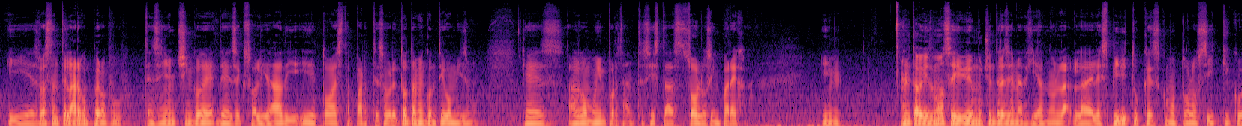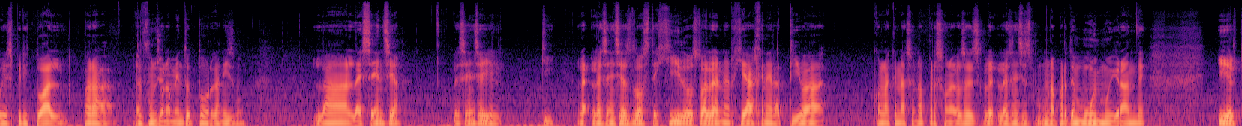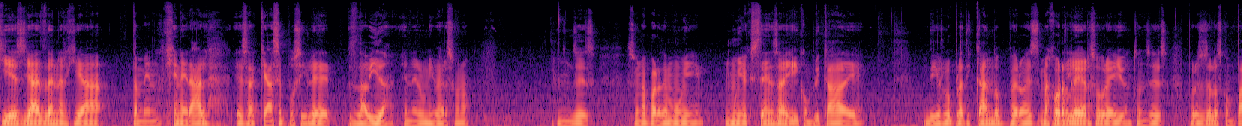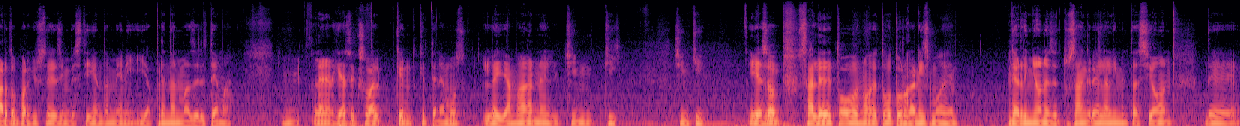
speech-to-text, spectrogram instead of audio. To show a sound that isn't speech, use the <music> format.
y es bastante largo, pero te enseña un chingo de, sexualidad y, de toda esta parte, sobre todo también contigo mismo, que es algo muy importante si estás solo sin pareja. Y el taoísmo se divide mucho en tres energías, ¿no? La, del espíritu, que es como todo lo psíquico y espiritual para el funcionamiento de tu organismo. La, la esencia, la esencia y el la, esencia es los tejidos, toda la energía generativa con la que nace una persona. O sea, la, esencia es una parte muy, muy grande. Y el ki es ya es la energía también general, esa que hace posible pues, la vida en el universo, ¿no? Entonces, es una parte muy, muy extensa y complicada de, irlo platicando, pero es mejor leer sobre ello. Entonces, por eso se los comparto para que ustedes investiguen también y aprendan más del tema. Mm, la energía sexual que, tenemos le llaman el chinki. Chinki. Y eso sale de todo, ¿no? De todo tu organismo, de, riñones, de tu sangre, de la alimentación, de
